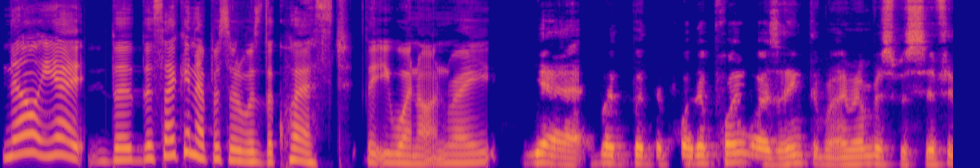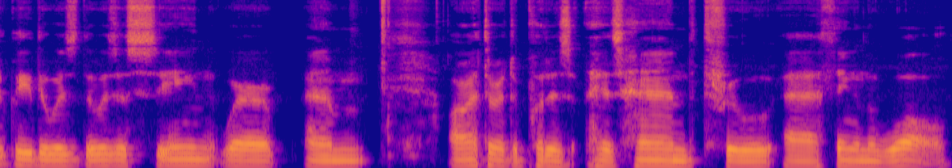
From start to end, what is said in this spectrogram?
No, yeah, the the second episode was the quest that you went on, right? Yeah, but but the the point was, I think the, I remember specifically there was there was a scene where um, Arthur had to put his his hand through a thing in the wall,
